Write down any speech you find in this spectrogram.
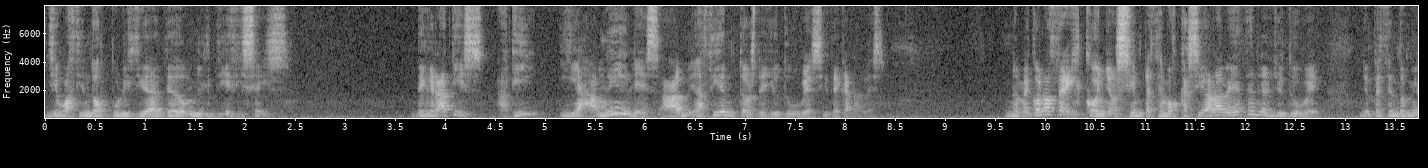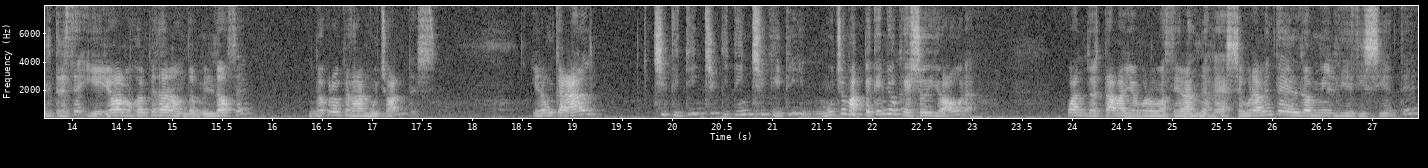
llevo haciendo publicidades de 2016. De gratis, a ti, y a miles, a, cientos de youtubers y de canales. ¿No me conocéis, coño? Si empecemos casi a la vez en el YouTube. Yo empecé en 2013 y yo a lo mejor empezaron en 2012. No creo que empezaran mucho antes. Y era un canal chiquitín, chiquitín, chiquitín. Mucho más pequeño que soy yo ahora. Cuando estaba yo promocionándole. Seguramente en el 2017,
